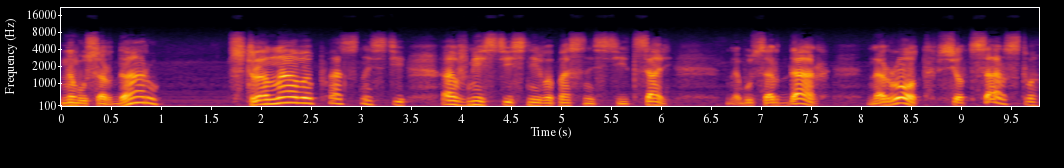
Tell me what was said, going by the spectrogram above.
Набусардару? Страна в опасности, а вместе с ней в опасности и царь, Набусардар, народ, все царство.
